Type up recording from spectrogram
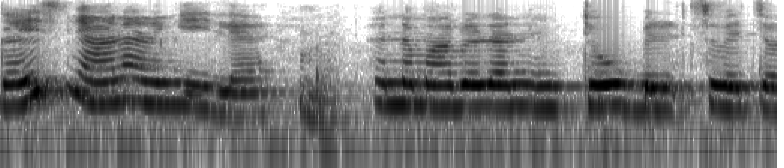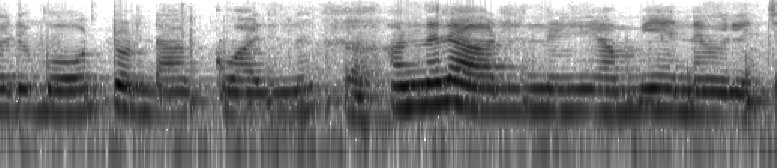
ഗൈസ് ഞാനാണെങ്കിൽ ഇല്ലേ. എന്റെ മകളുടെ ടു ബിൽസ് വെച്ച് ഒരു ബോട്ട് ഉണ്ടാക്കുമായിരുന്നു ആ, അന്നേരം അമ്മി ഈ അമ്മ എന്നെ വിളിച്ച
